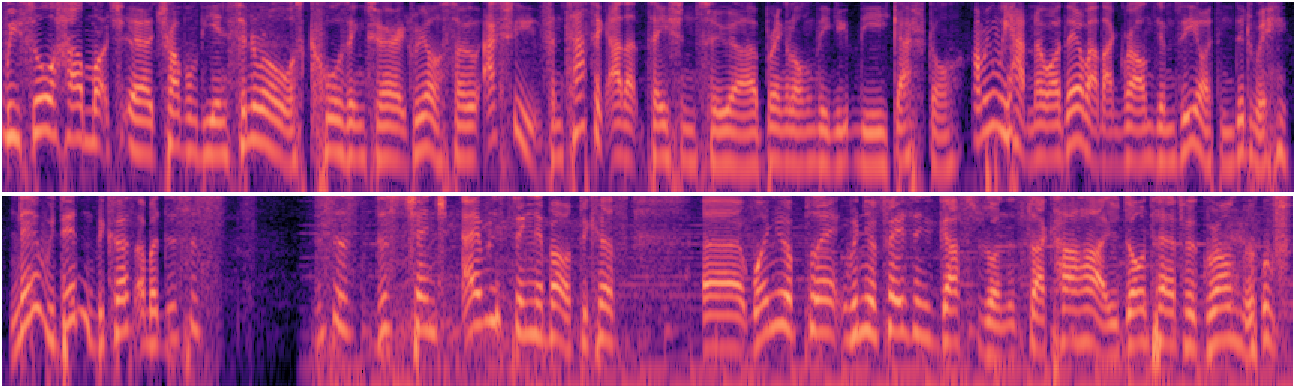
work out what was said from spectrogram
we saw how much uh, trouble the Incineroar was causing to Eric Rios. So actually, fantastic adaptation to uh, bring along the the Gastrodon. I mean, we had no idea about that Groundium Z item, did we? No, we didn't because, uh, but this is this is this changed everything about because. Uh, when you're playing, when you're facing a Gastrodon, it's like, haha, you don't have a ground move.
